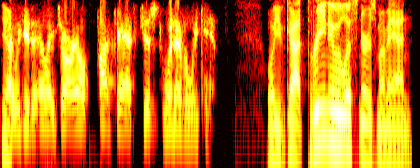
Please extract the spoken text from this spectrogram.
Yeah. And we do the LHRL podcast just whenever we can. Well, you've got three new listeners, my man.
